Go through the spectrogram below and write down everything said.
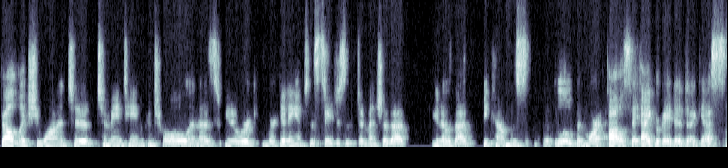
felt like she wanted to to maintain control. And as you know we're we're getting into the stages of dementia that you know that becomes a little bit more i'll say aggravated i guess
